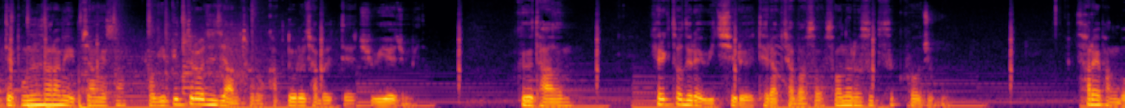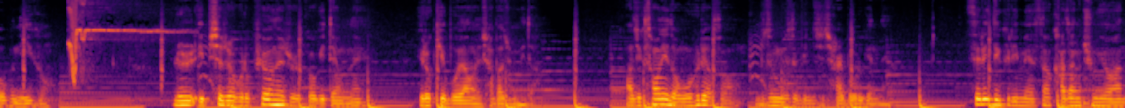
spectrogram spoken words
이때 보는 사람의 입장에서 벽이 삐뚤어지지 않도록 각도를 잡을 때 주의해줍니다. 그 다음 캐릭터들의 위치를 대략 잡아서 선으로 쓱쓱 그어주고 살해 방법은 이거 를 입체적으로 표현해 줄 거기 때문에 이렇게 모양을 잡아줍니다. 아직 선이 너무 흐려서 무슨 모습인지 잘 모르겠네요. 3D 그림에서 가장 중요한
